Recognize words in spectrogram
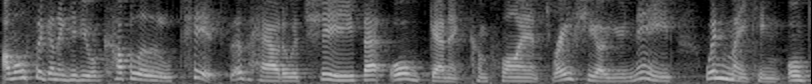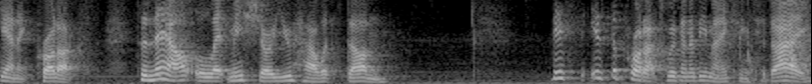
I'm also going to give you a couple of little tips of how to achieve that organic compliance ratio you need when making organic products. So now let me show you how it's done. This is the product we're going to be making today.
